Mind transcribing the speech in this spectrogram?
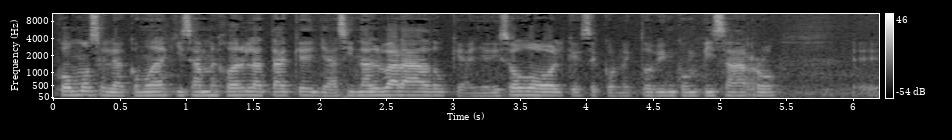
cómo se le acomoda quizá mejor el ataque ya sin Alvarado, que ayer hizo gol, que se conectó bien con Pizarro. Eh,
